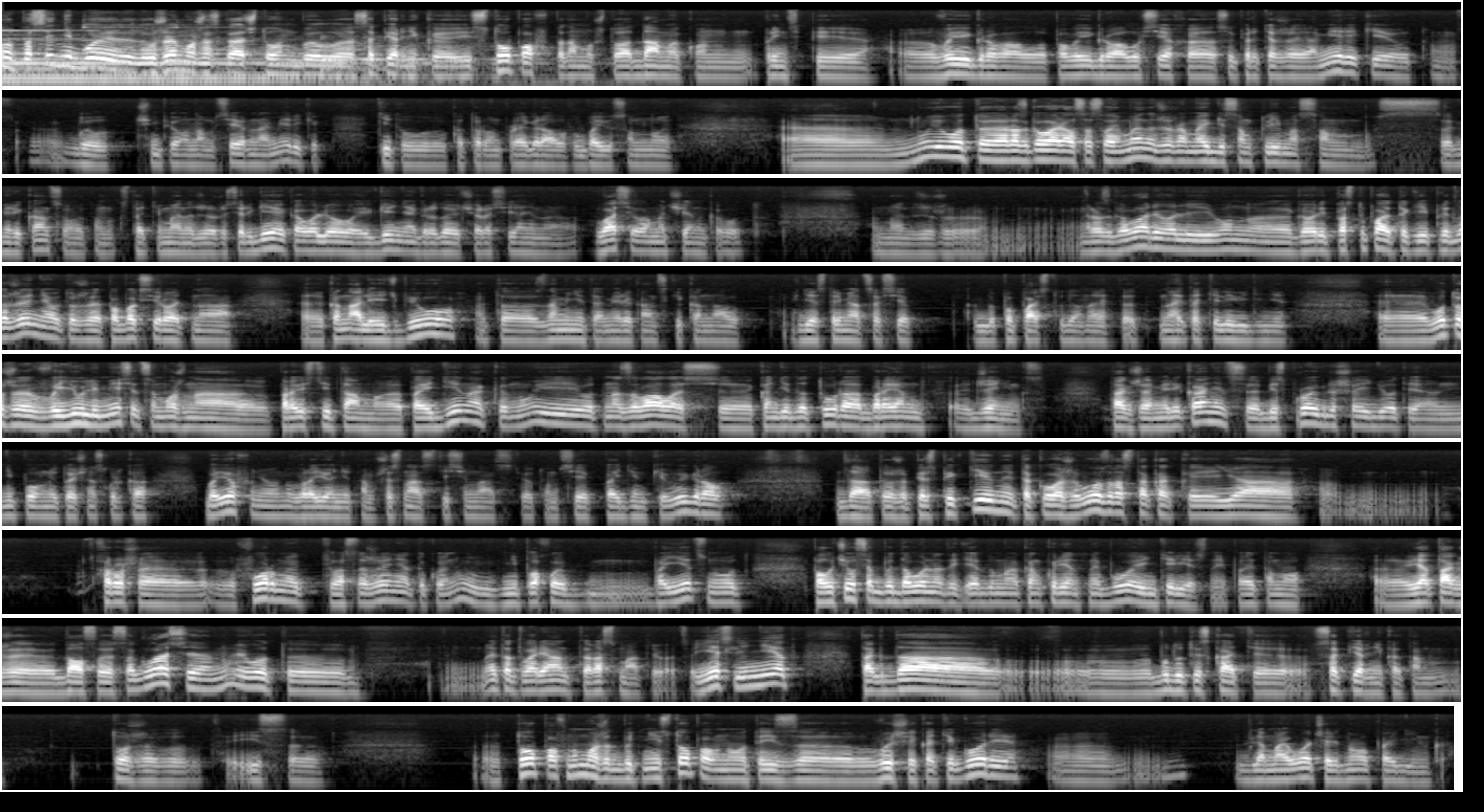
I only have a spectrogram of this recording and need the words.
Ну, последний бой, уже можно сказать, что он был соперник из топов, потому что Адамек, он, в принципе, э, выигрывал, повыигрывал у всех э, супертяжей Америки, вот он был чемпионом Северной Америки, титул, который он проиграл в бою со мной. Э, Ну и вот э, разговаривал со своим менеджером Эгисом Климасом, с американцем, вот он, кстати, менеджер Сергея Ковалева, Евгения Градовича, россиянина, Васи Ломаченко, вот, менеджер. Разговаривали, и он э, говорит, поступают такие предложения, вот уже побоксировать на э, канале HBO, это знаменитый американский канал, где стремятся все как бы попасть туда, на это, на это телевидение. Э, Вот уже в июле месяце можно провести там поединок. Ну и вот называлась кандидатура Брайан Дженнингс. Также американец, э, без проигрыша идет. Я не помню точно сколько боев у него, ну, в районе там 16-17. Вот он все поединки выиграл. Да, тоже перспективный, такого же возраста, как и я. М, Хорошая формы, телосложение такой, ну, неплохой боец. Ну, вот получился бы довольно-таки, я думаю, конкурентный бой, интересный. Поэтому э, я также дал свое согласие. Ну и вот э, этот вариант рассматривается. Если нет, тогда э, будут искать э, соперника там тоже из э, топов, ну может быть не из топов, но вот из высшей категории для моего очередного поединка.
